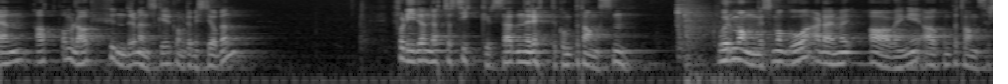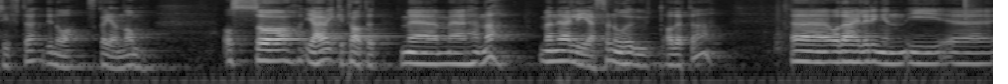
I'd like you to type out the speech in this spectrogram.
enn at om lag 100 mennesker kommer til å miste jobben fordi de er nødt til å sikre seg den rette kompetansen Hvor mange som må gå, er dermed avhengig av kompetanseskiftet de nå skal gjennom. Og så, Jeg har ikke pratet med, med henne, men jeg leser noe ut av dette. Eh, og det er heller ingen i, eh,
